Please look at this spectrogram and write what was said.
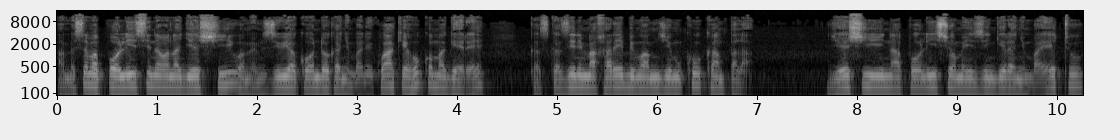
amesema polisi na wanajeshi wamemzuia kuondoka nyumbani kwake huko Magere, kaskazini magharibi mwa mji mkuu Kampala. Jeshi na polisi wameizingira nyumba yetu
